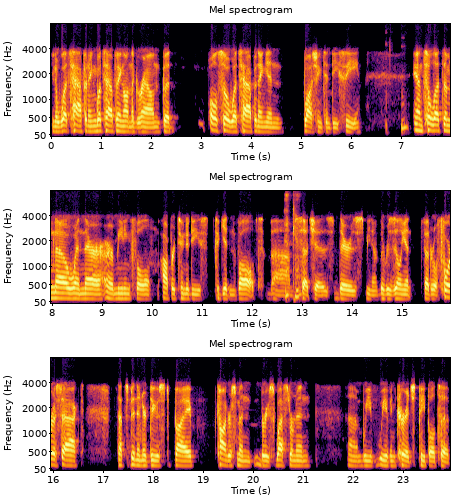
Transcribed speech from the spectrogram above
you know, what's happening, what's happening on the ground, but also what's happening in Washington D.C. And to let them know when there are meaningful opportunities to get involved, um, okay. such as there's, you know, the resilient Federal Forest Act that's been introduced by Congressman Bruce Westerman. Um, we've we've encouraged people to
